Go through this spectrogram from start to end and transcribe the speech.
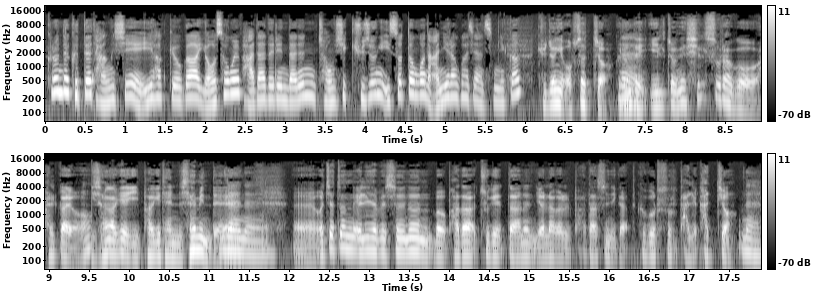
그런데 그때 당시 이 학교가 여성을 받아들인다는 정식 규정이 있었던 건 아니라고 하지 않습니까? 규정이 없었죠. 그런데 네. 일종의 실수라고 할까요? 이상하게 입학이 된 셈인데 네네. 에, 어쨌든 엘리자베스는 뭐 받아주겠다는 연락을 받았으니까 그곳으로 달려갔죠. 네.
